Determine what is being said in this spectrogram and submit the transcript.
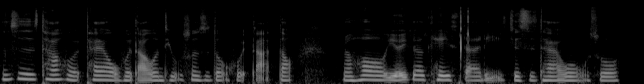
但是他回他要我回答问题，我算是都回答到。然后有一个 case study，就是他要问我说。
